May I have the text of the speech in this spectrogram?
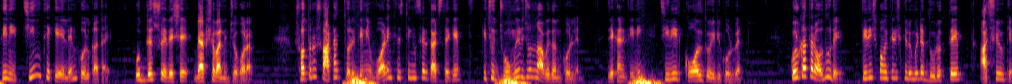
তিনি চীন থেকে এলেন কলকাতায়। উদ্দেশ্য এদেশে ব্যবসা বাণিজ্য করার। সতেরোশো আটাত্তরে তিনি ওয়ারিং হেস্টিংসের কাছ থেকে কিছু জমির জন্য আবেদন করলেন, যেখানে তিনি চিনির কল তৈরি করবেন। কলকাতার অদূরে তিরিশ পঁয়ত্রিশ কিলোমিটার দূরত্বে আছিউকে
